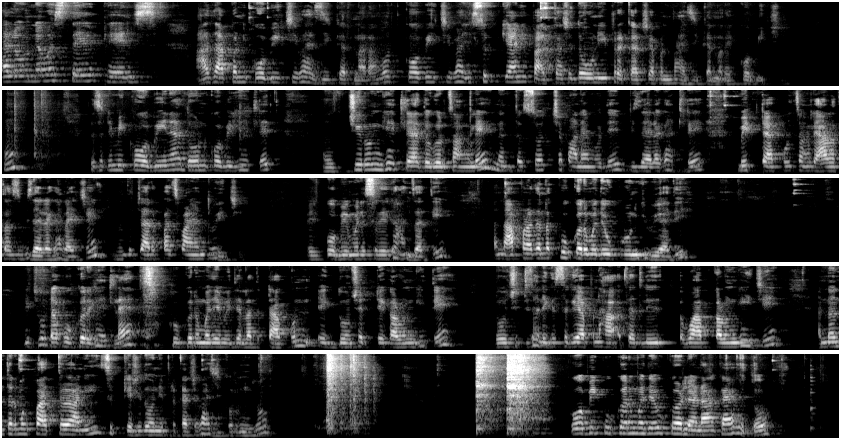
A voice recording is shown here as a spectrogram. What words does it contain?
Hello नमस्ते friends. आज आपण कोबीची भाजी करणार आहोत. कोबीची भाजी सुक्की आणि पातळ अशा दोन्ही प्रकारची आपण भाजी करणार आहे कोबीची. त्यासाठी मी कोबी ना दोन कोबी घेतलेत. चिरून घेतले अगोदर चांगले नंतर स्वच्छ पाण्यामध्ये भिजायला घातले. मीठ टाकून चांगले अर्धा तास भिजायला घालायचे. नंतर चार पाच पाण्यात धुवायचे. म्हणजे कोबीमध्ये सगळी घाण जाते. आणि आपण त्याला कुकरमध्ये उकळून घेऊया आधी. मी छोटा कुकर घेतला आहे कुकरमध्ये मी त्याला टाकून एक दोन शट्टे काढून घेते. दोन शिट्टी झाली की सगळी आपण हा त्यातली वाफ काढून घ्यायची. आणि नंतर मग पातळ आणि सुक्की अशी दोन्ही प्रकारची भाजी करून घेऊ. कोबी कुकरमध्ये उकळलं ना काय होतो?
